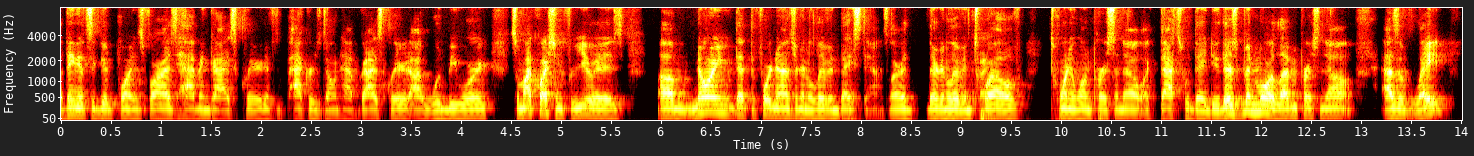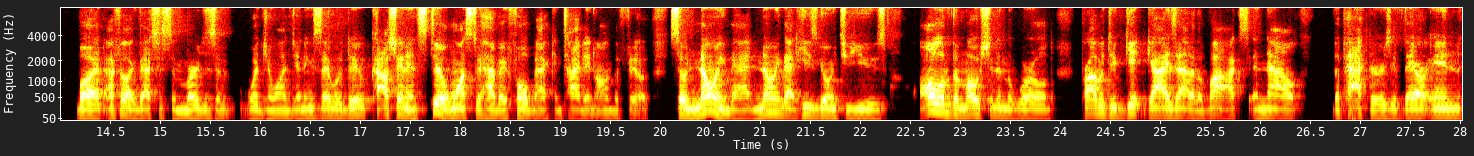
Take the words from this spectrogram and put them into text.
I think that's a good point as far as having guys cleared. If the Packers don't have guys cleared, I would be worried. So my question for you is um, knowing that the 49ers are going to live in base downs, or they're going to live in 12, 21 personnel. Like that's what they do. There's been more 11 personnel as of late, but I feel like that's just emergence of what Jauan Jennings is able to do. Kyle Shanahan still wants to have a fullback and tight end on the field. So knowing that, knowing that he's going to use all of the motion in the world, probably to get guys out of the box. And now the Packers, if they are in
